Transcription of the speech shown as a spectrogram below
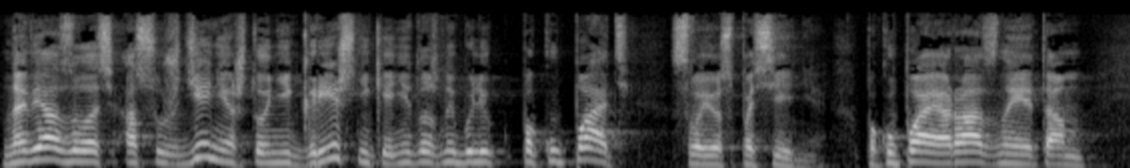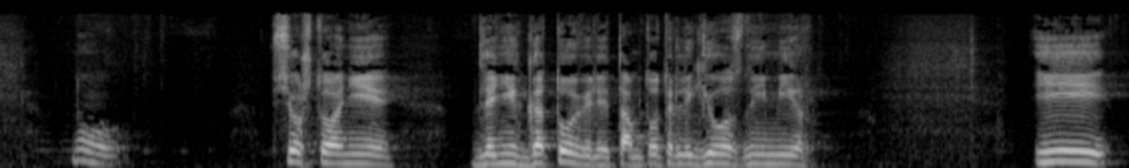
навязывалось осуждение, что они грешники, они должны были покупать свое спасение покупая разные там, ну, все, что они для них готовили, там тот религиозный мир. И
